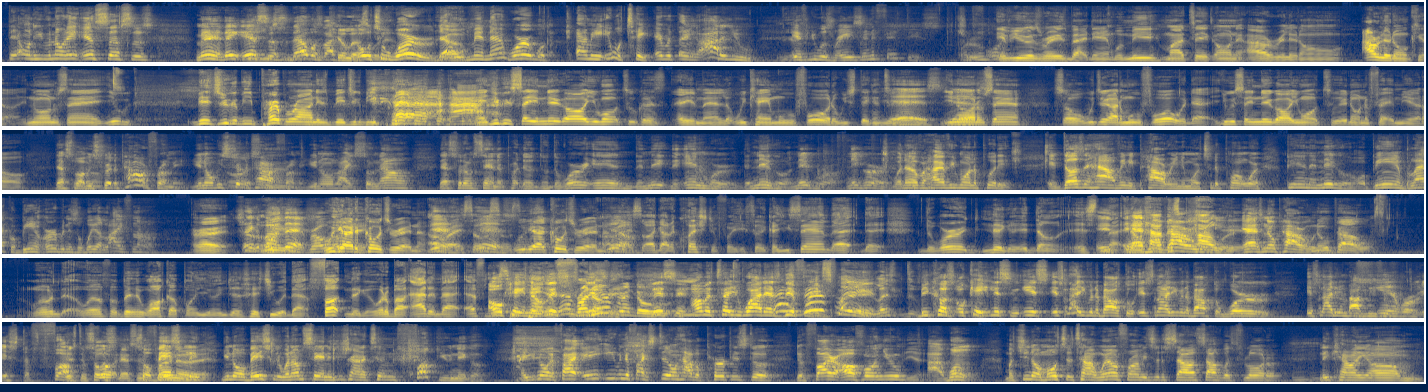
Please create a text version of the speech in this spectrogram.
they don't even know their ancestors. Man, they ancestors. to That was like a kill go-to word. That Yeah. was, man, that word would. I mean, it would take everything out of you Yeah. if you was raised in the fifties. True. if you was raised back then, but me, my take on it, I really don't. I really don't care. You know what I'm saying? You, bitch, you could be purple around this bitch. You could be platinum, and you could say nigga all you want to, cause hey man, look, we can't move forward or we sticking to Yes, that. You know what I'm saying? So we just gotta move forward with that. You can say nigga all you want to, it don't affect me at all. That's why we stripped the power from it. You know, we stripped Oh, the power son. from it. You know, like so now that's what I'm saying. The the, the, the word in the ni- the N word, the nigga, nigger, nigger, whatever, however you want to put it, it doesn't have any power anymore to the point where being a nigga or being black or being urban is a way of life now. All right. Think about We- that, bro. We got a Okay. culture right now. Yeah. All right, so, yes. so, so We got a culture right now. Yeah. right, so I got a question for you. So, because you saying that that the word nigga, it don't, it's It, not, it it, has don't have no power. its power. It. it has no power. With No it. power. Well, well, if a bitch walk up on you and just hit you with that fuck nigga, what about adding that f? Okay, now listen, in front of different it? though. Listen, I'm gonna tell you why that's, different. Explain. Let's do. Because okay, listen, it's it's not even about the it's not even about the word. It's not even about the N word. It's the fuck. It's the so fuck that's in so front of basically, it. you know, basically what I'm saying is you're trying to tell me fuck you, nigga. And you know, if I even if I still don't have a purpose to to fire off on you, Yeah. I won't. But you know, most of the time where I'm from is to the south, southwest Florida, Mm-hmm. Lee County. Um,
